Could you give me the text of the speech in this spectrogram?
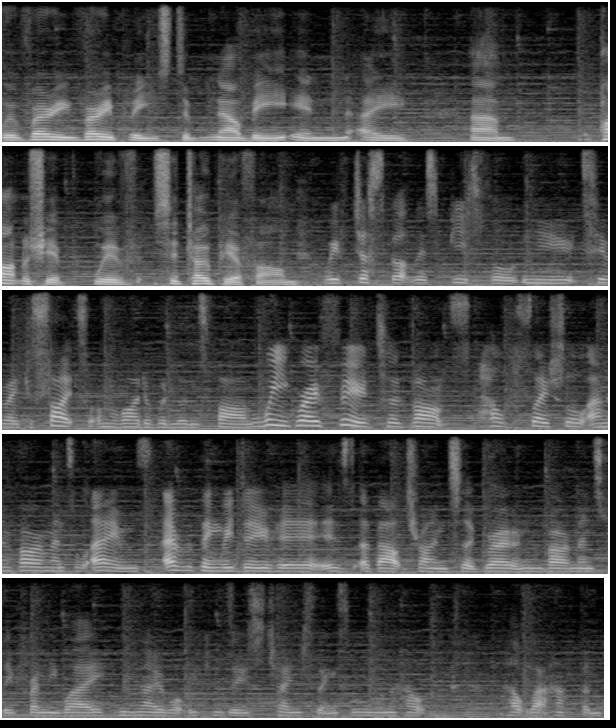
We're very, very pleased to now be in a um, partnership with Sitopia Farm. We've just got this beautiful new two acre site on the wider Woodlands farm. We grow food to advance health, social and environmental aims. Everything we do here is about trying to grow in an environmentally friendly way. We know what we can do to change things and we want to help, help that happen.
